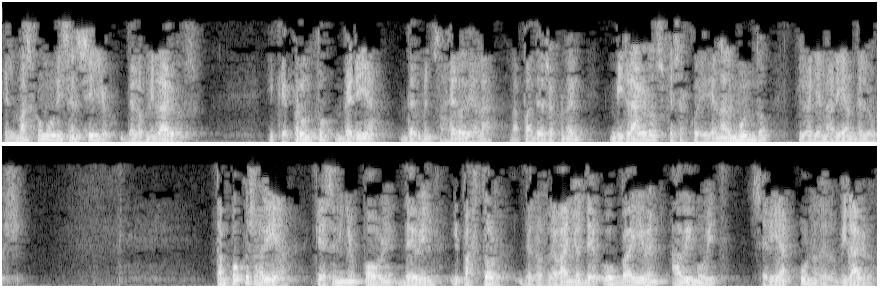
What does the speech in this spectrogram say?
el más común y sencillo de los milagros y que pronto vería del mensajero de Alá, la paz de Dios con él, milagros que sacudirían al mundo y lo llenarían de luz. Tampoco sabía que ese niño pobre, débil y pastor de los rebaños de Uqba ibn Abi sería uno de los milagros,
